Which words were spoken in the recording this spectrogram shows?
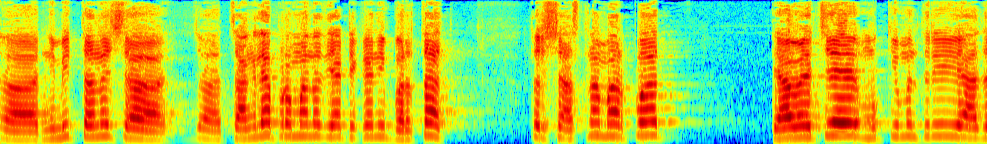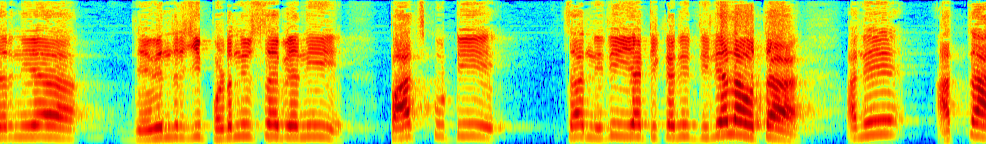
निमित्तानं श- चांगल्या प्रमाणात या ठिकाणी भरतात. तर शासनामार्फत त्यावेळेचे मुख्यमंत्री आदरणीय देवेंद्रजी फडणवीस साहेब यांनी पाच कोटीचा निधी या ठिकाणी दिलेला होता. आणि आत्ता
